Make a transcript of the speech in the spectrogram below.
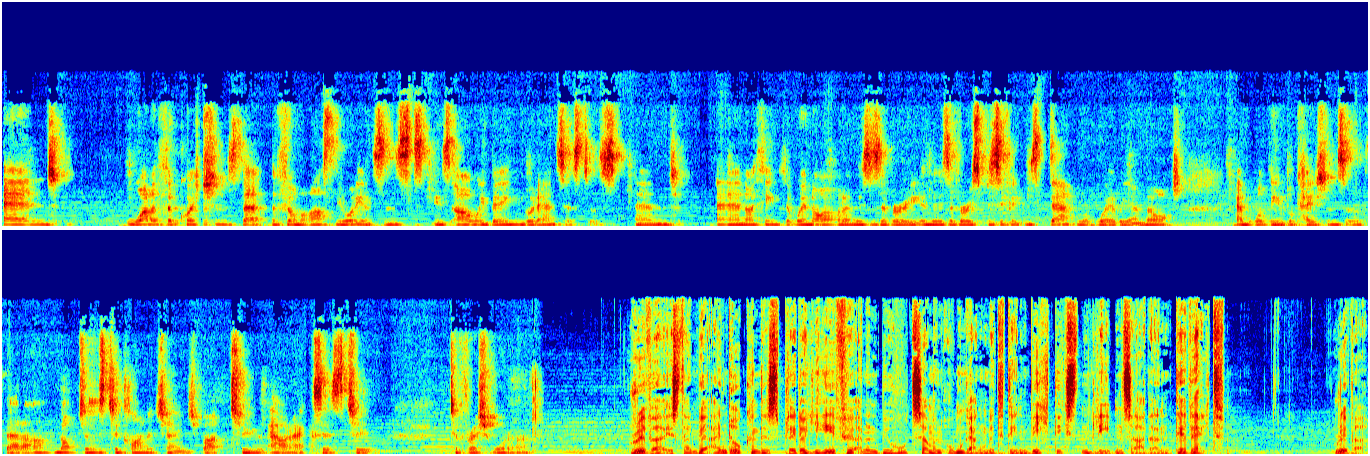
and one of the questions that the film asks the audience is, is are we being good ancestors? And and I think that we're not. And this is a very and there's a very specific example of where we are not and what the implications of that are, not just to climate change, but to our access to, to fresh water. River ist ein beeindruckendes Plädoyer für einen behutsamen Umgang mit den wichtigsten Lebensadern der Welt. River,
